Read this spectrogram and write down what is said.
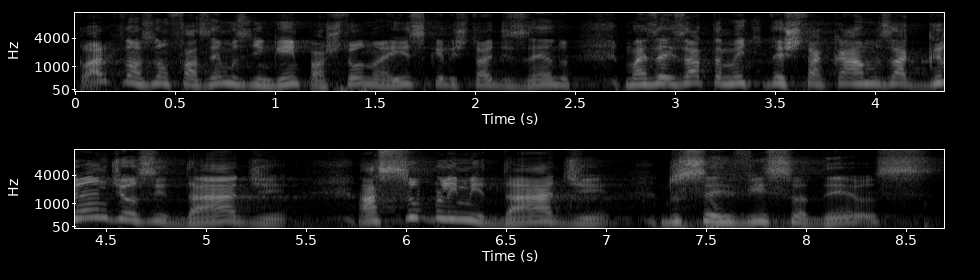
Claro que nós não fazemos ninguém pastor, não é isso que ele está dizendo, mas é exatamente destacarmos a grandiosidade, a sublimidade do serviço a Deus.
